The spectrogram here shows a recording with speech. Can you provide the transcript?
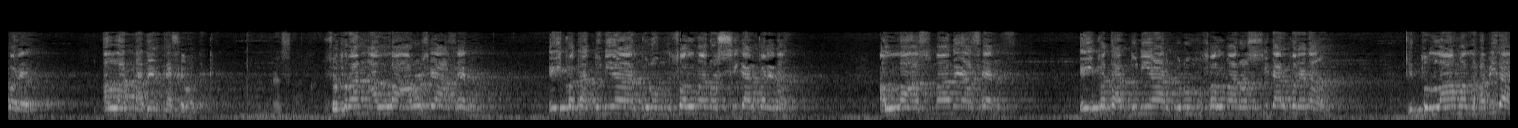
করে আল্লাহ তাদের কাছেও সুতরাং আল্লাহ আরও সে আছেন এই কথা দুনিয়ার কোন মুসলমান অস্বীকার করে না। আল্লাহ আসমানে আছেন এই কথা দুনিয়ার কোন মুসলমান অস্বীকার করে না। কিন্তু হাবিরা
